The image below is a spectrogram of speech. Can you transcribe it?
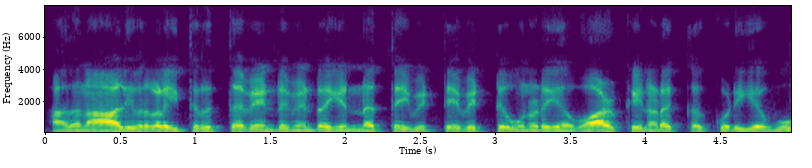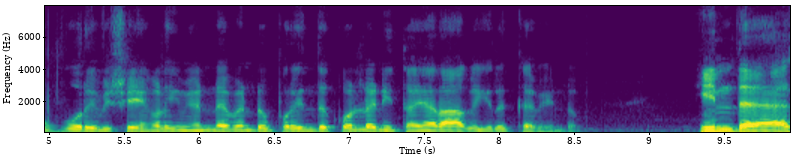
அதனால் இவர்களை திருத்த வேண்டும் என்ற எண்ணத்தை விட்டுவிட்டு உன்னுடைய வாழ்க்கை நடக்கக்கூடிய ஒவ்வொரு விஷயங்களையும் என்னவென்று புரிந்து கொள்ள நீ தயாராக இருக்க வேண்டும். இந்த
